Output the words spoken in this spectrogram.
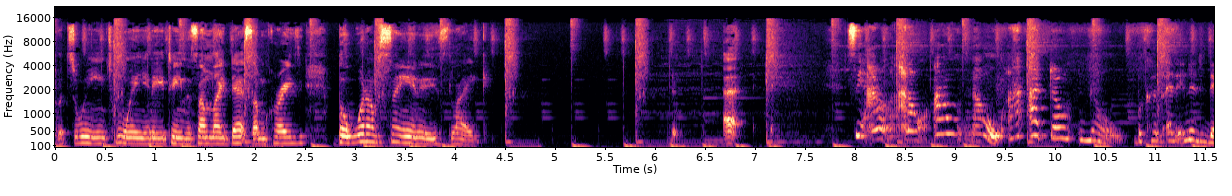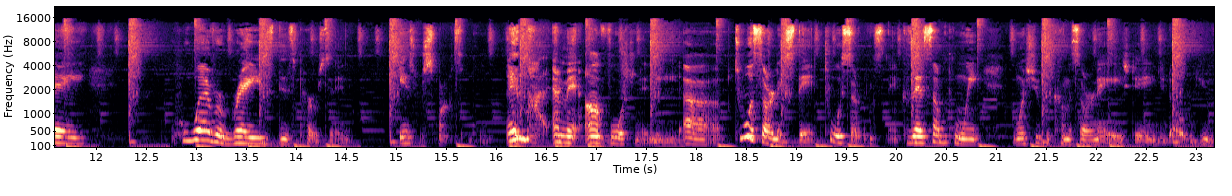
between 20 and 18 or something like that, something crazy. But what I'm saying is like, I, see, I don't, I don't, I don't know. I, I don't know because at the end of the day, whoever raised this person is responsible in my, I mean, unfortunately, uh, to a certain extent, to a certain extent, because at some point, once you become a certain age, then you know you,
